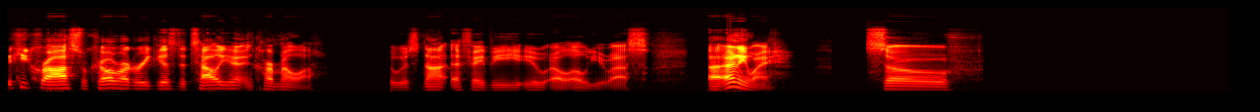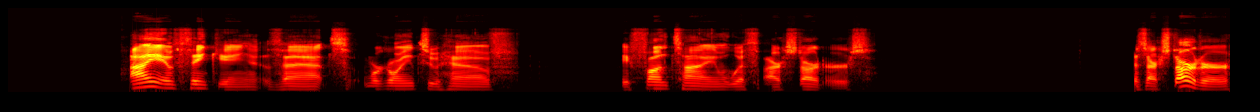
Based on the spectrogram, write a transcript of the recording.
Nikki Cross, Raquel Rodriguez, Natalia, and Carmella, who is not F A B U L O U S. Uh, anyway, so I am thinking that we're going to have a fun time with our starters. As our starters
